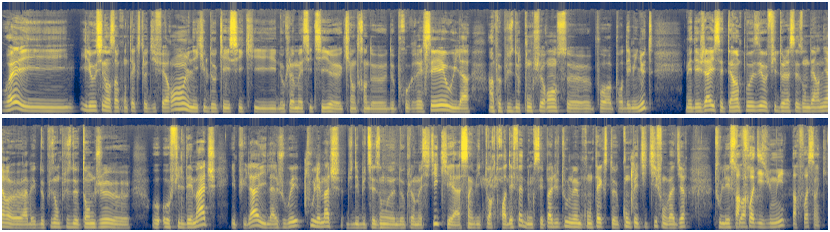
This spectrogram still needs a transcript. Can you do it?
Ouais, il, est aussi dans un contexte différent, une équipe d'OKC qui, d'Oklahoma City, euh, qui est en train de, de, progresser, où il a un peu plus de concurrence euh, pour, pour des minutes. Mais déjà, il s'était imposé au fil de la saison dernière euh, avec de plus en plus de temps de jeu au, au, fil des matchs. Et puis là, il a joué tous les matchs du début de saison d'Oklahoma City, qui est à 5 victoires, 3 défaites. Donc c'est pas du tout le même contexte compétitif, on va dire, tous les soirs. Parfois 18 minutes, parfois 5.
